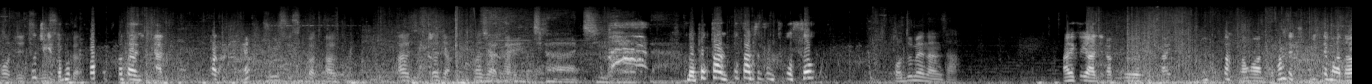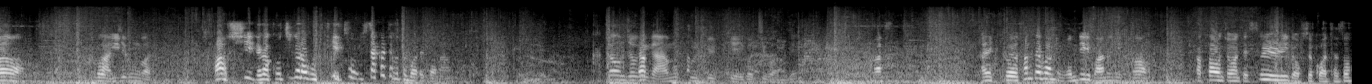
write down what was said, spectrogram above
어, 이제 죽을 솔직히 수 너무 있을 것 같- 빡빡하다니. 야, 아니야? 죽을 수 있을 것 같아. 아 아유 맞아 맞아 잘했다. 너 폭탄, 폭탄 조금 찍었어? 어둠의 난사. 아니, 그게 아니라 그, 아니, 폭탄 강화한테 상대 죽일 때마다. 그거 안 찍은 것 같아. 아, 씨, 내가 그거 찍으라고 또 시작할 때부터 말했잖아. 가까운 아무 꿀길 피해 이거 찍었는데. 아, 아니, 그 상대방이 원딜이 많으니까 가까운 적한테 쓸 일이 없을 것 같아서.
